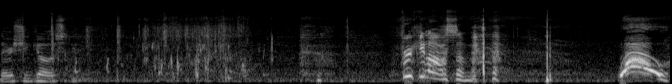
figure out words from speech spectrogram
There she goes. Freaking awesome! Whoa!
